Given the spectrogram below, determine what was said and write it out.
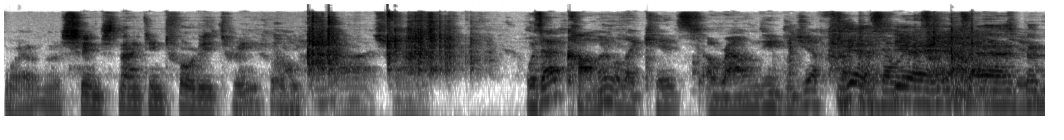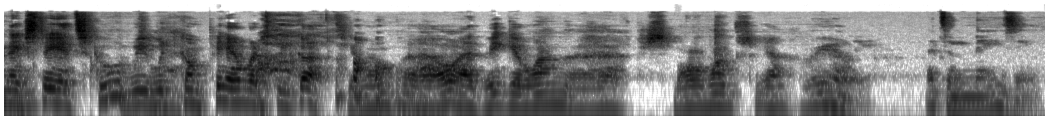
Well, since 1943, 40. Oh my gosh, wow. Was that common with like kids around you? Did you have friends Yes, that would yeah, send and, uh, the next day at school, we would compare what we got, you know. Uh, oh, a bigger one, uh, small ones, yeah. Really? That's amazing.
